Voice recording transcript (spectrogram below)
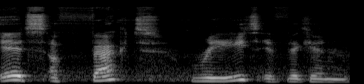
its effect reads if it can.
